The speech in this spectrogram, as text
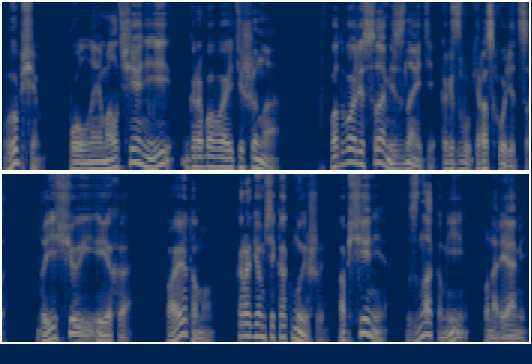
«В общем, полное молчание и гробовая тишина. В подвале сами знаете, как звуки расходятся да еще и эхо. Поэтому крадемся как мыши, общение, знаком и фонарями.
